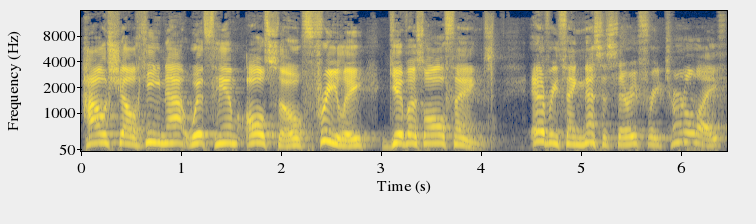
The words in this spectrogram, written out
how shall he not with him also freely give us all things? Everything necessary for eternal life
